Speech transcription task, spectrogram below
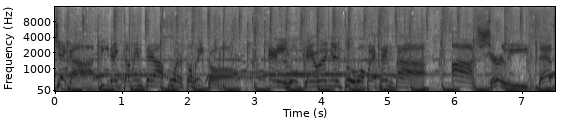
llega directamente a Puerto Rico. El juqueo en el tubo presenta a Shirley Step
